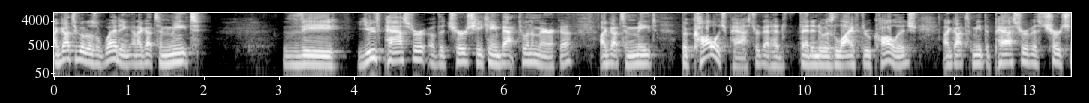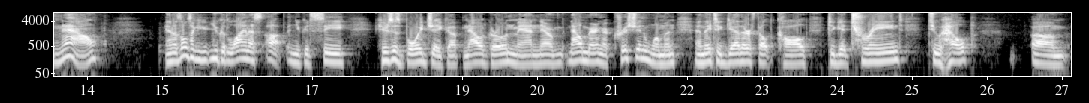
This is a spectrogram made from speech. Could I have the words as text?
I got to go to his wedding and I got to meet the youth pastor of the church he came back to in America. I got to meet the college pastor that had fed into his life through college. I got to meet the pastor of his church now. And it was almost like you, could line us up and you could see here's this boy Jacob, now a grown man, now, now marrying a Christian woman, and they together felt called to get trained to help um,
